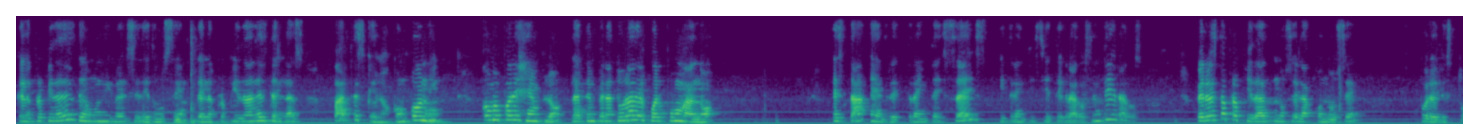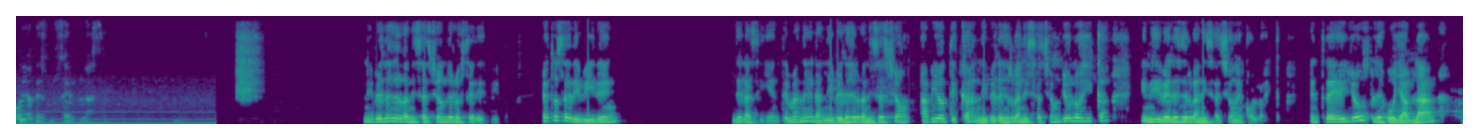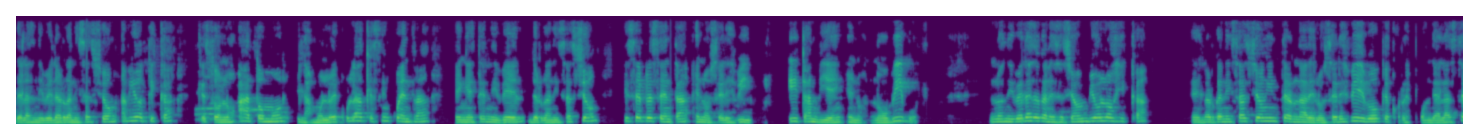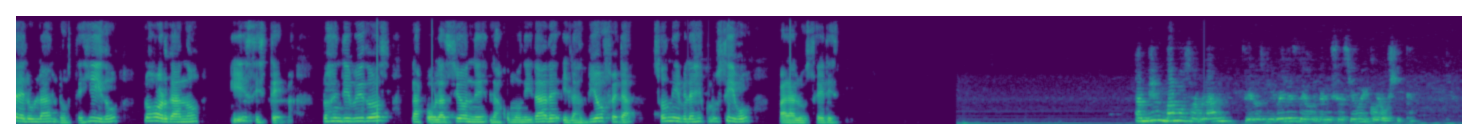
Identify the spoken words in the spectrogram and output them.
que las propiedades de un nivel se deducen de las propiedades de las partes que los componen, como por ejemplo la temperatura del cuerpo humano está entre 36 y 37 grados centígrados, pero esta propiedad no se la conoce por el estudio de sus células. Niveles de organización de los seres vivos. Estos se dividen de la siguiente manera: niveles de organización abiótica, niveles de organización biológica y niveles de organización ecológica. Entre ellos les voy a hablar de los niveles de organización abiótica, que son los átomos y las moléculas que se encuentran en este nivel de organización y se presentan en los seres vivos y también en los no vivos. Los niveles de organización biológica es la organización interna de los seres vivos que corresponde a las células, los tejidos, los órganos y sistema. Los individuos, las poblaciones, las comunidades y las biosferas son niveles exclusivos para los seres vivos. También vamos a hablar de los niveles de organización ecológica.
